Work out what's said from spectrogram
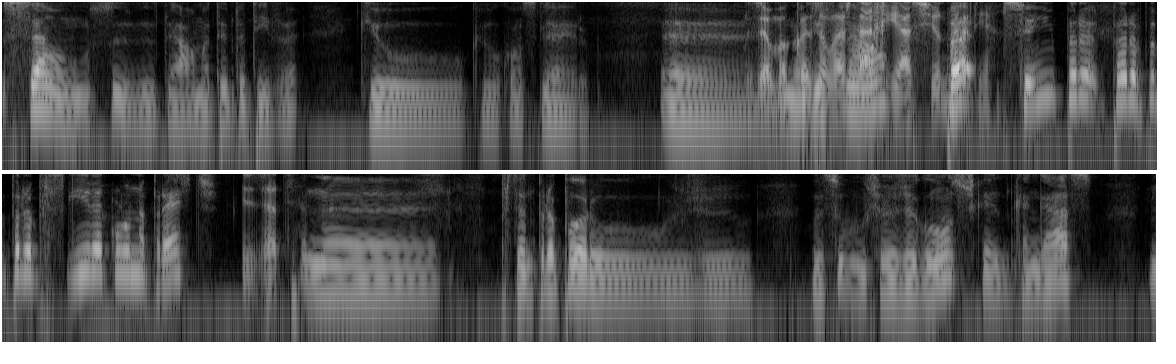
são há uma tentativa que o que o conselheiro uh, mas é uma coisa lá está reacionária. para, sim para, para para perseguir a coluna Prestes. Exato. Na, portanto para pôr os, os, os seus jagunços de cangaço é?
